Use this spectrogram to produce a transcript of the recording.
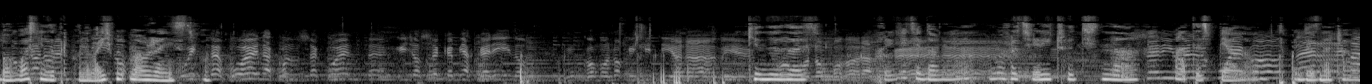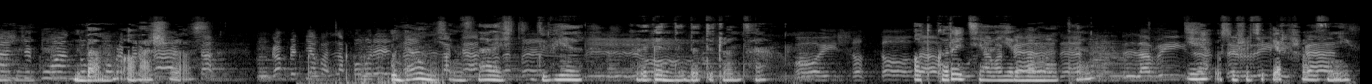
bo właśnie zaproponowaliśmy małżeństwo. Kiedy zaś przyjdziecie do mnie, możecie liczyć na matę z pianą. To będzie oznaczało, że dbam o wasz los. Udało mi się znaleźć dwie legendy dotyczące odkrycia yerba mate i usłyszycie pierwszą z nich.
